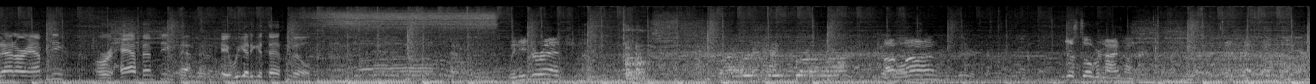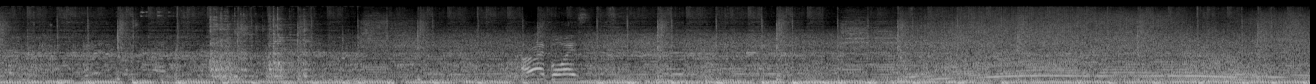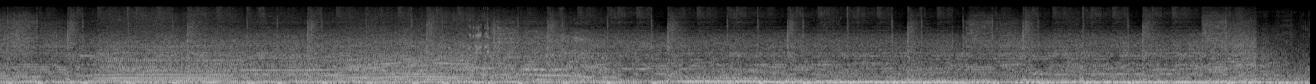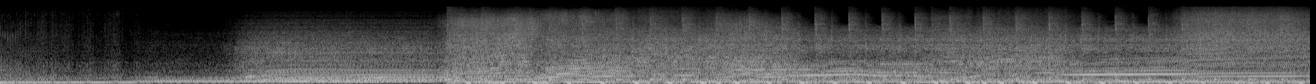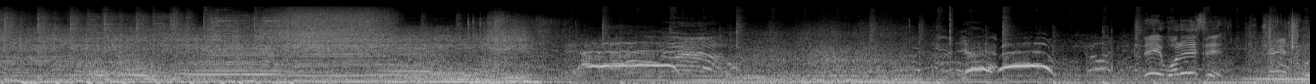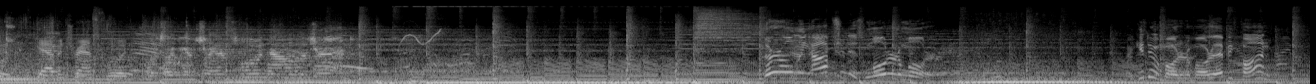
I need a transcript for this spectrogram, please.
That are empty or half empty? Half empty. Okay, we got to get that filled. We need the wrench. Bottom line, just over 900. All right, boys.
